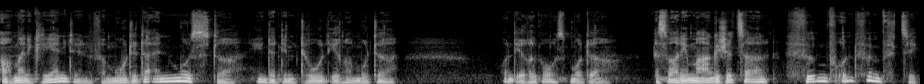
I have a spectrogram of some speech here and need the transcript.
Auch meine Klientin vermutete ein Muster hinter dem Tod ihrer Mutter und ihrer Großmutter. Es war die magische Zahl 55,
